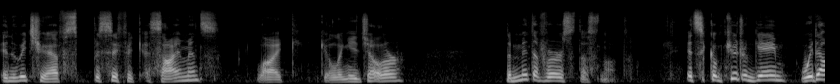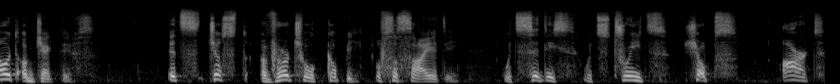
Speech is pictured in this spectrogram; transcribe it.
in which you have specific assignments, like killing each other, the metaverse does not. It's a computer game without objectives. It's just a virtual copy of society with cities, with streets, shops, art,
